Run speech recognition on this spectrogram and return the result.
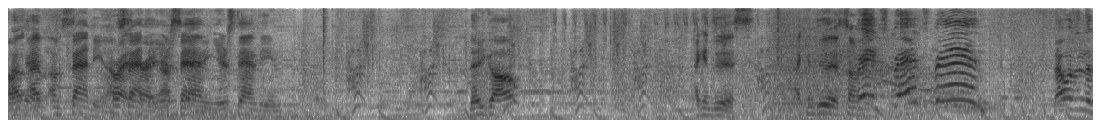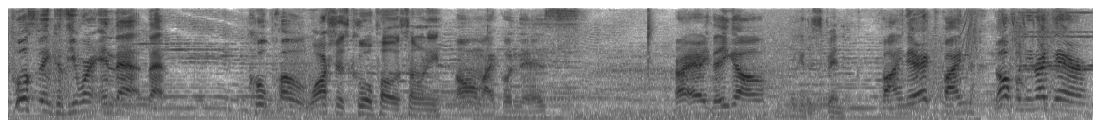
I, Okay. I'm, I'm standing. I'm Alright, standing. alright, you're I'm standing. You're standing. There you go. I can do this. I can do this. Spin, spin, spin! That wasn't the cool spin because you weren't in that that cool pose. Watch this cool pose, Tony. Oh my goodness. Alright, Eric, there you go. Look at the spin. Find Eric, find oh, the opening right there.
